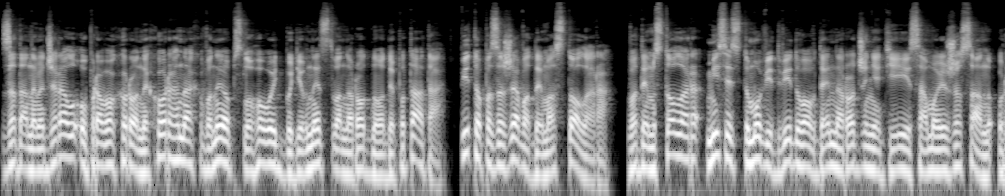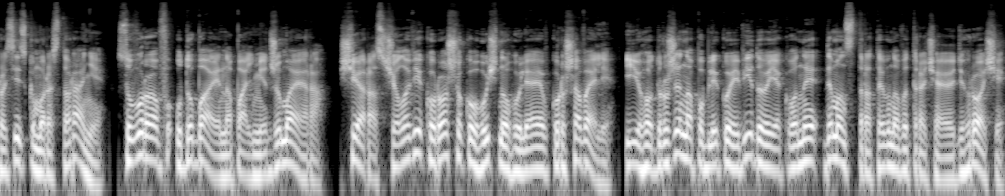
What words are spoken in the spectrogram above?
За даними джерел, у правоохоронних органах вони обслуговують будівництво народного депутата від ОПЗЖ Вадима Столара. Вадим Столар місяць тому відвідував день народження тієї самої Жосан у російському ресторані Суворов у Дубаї на пальмі Джумейра. Ще раз чоловік у розшуку гучно гуляє в Куршавелі, і його дружина публікує відео, як вони демонстративно витрачають гроші.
